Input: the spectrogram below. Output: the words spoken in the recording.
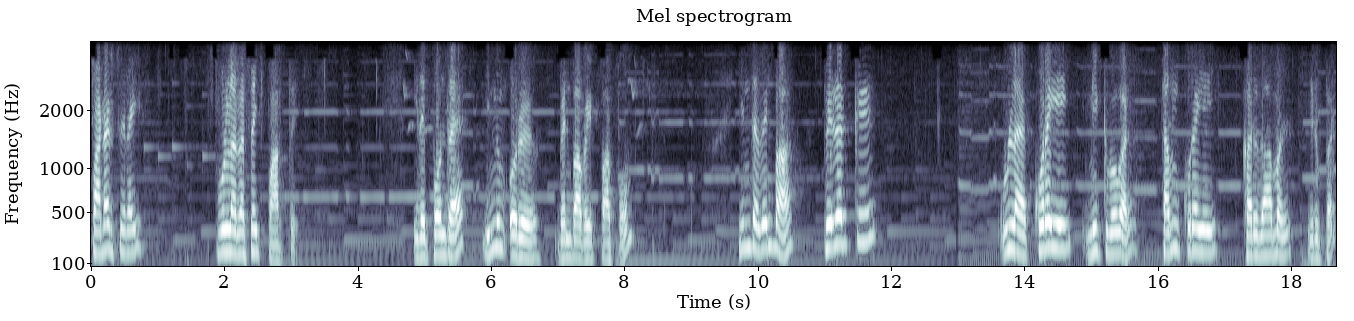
படர் சிறை புல்லரசை பார்த்து. இதை போன்ற இன்னும் ஒரு வெண்பாவை பார்ப்போம். இந்த வெண்பா பிறர்க்கு உள்ள குறையை நீக்குபவர் தம் குறையை கருதாமல் இருப்பர்.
